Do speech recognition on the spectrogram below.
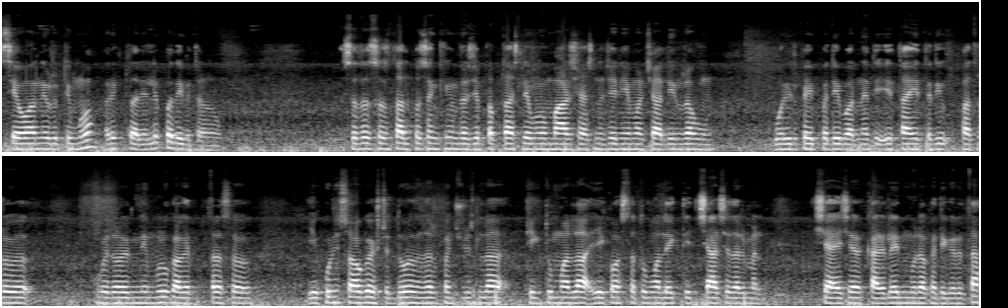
सेवानिवृत्तीमुळं रिक्त झालेले पदे मित्रांनो. सदर संस्था अल्पसंख्याक दर्जाप्राप्त असल्यामुळे महाराष्ट्र शासनाच्या नियमाच्या अधीन राहून वरील काही पदे भरण्यात येत आहे तरी पात्र उमेदवारांनी मूळ कागदपत्रासह एकोणीस ऑगस्ट दोन हजार पंचवीसला ठीक तुम्हाला एक वाजता तुम्हाला एक ते चारच्या दरम्यान शाळेच्या कार्यालयीन मुलाखतीकरिता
